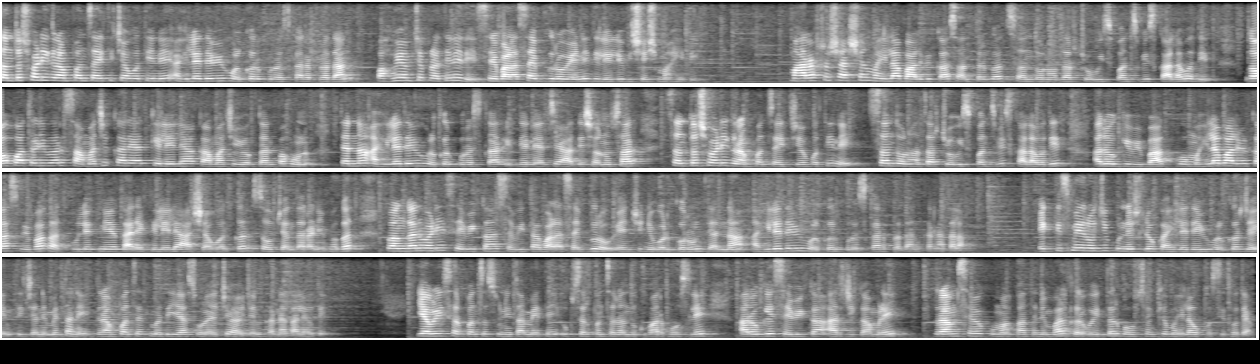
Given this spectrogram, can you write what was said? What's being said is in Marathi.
संतोषवाडी ग्रामपंचायतीच्या वतीने अहिल्यादेवी होळकर पुरस्कार प्रदान. पाहूया आमचे प्रतिनिधी श्री बाळासाहेब गुरव यांनी दिलेली विशेष माहिती. महाराष्ट्र शासन महिला बालविकास अंतर्गत सन दोन हजार चोवीस पंचवीस कालावधीत गाव पातळीवर सामाजिक कार्यात केलेल्या कामाचे योगदान पाहून त्यांना अहिल्यादेवी होळकर पुरस्कार देण्याच्या आदेशानुसार संतोषवाडी ग्रामपंचायतीच्या वतीने सन दोन हजार चोवीस पंचवीस कालावधीत आरोग्य विभाग व महिला बाल विकास विभागात उल्लेखनीय कार्य केलेल्या आशा वर्कर सौचंदाराणी भगत व अंगणवाडी सेविका सविता बाळासाहेब गुरव यांची निवड करून त्यांना अहिल्यादेवी होळकर पुरस्कार प्रदान करण्यात आला. एकतीस मे रोजी पुण्यश्लोक अहिल्यादेवी होळकर जयंतीच्या निमित्ताने ग्रामपंचायतमध्ये या सोहळ्याचे आयोजन करण्यात आले होते. यावेळी सरपंच सुनीता मेते उपसरपंच नंदकुमार भोसले आरोग्य सेविका आरजी कांबळे ग्रामसेवक उमाकांत निंबाळकर व इतर बहुसंख्य महिला उपस्थित होत्या.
